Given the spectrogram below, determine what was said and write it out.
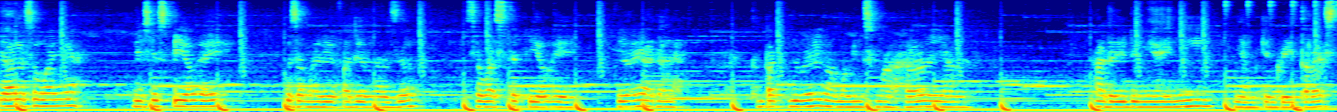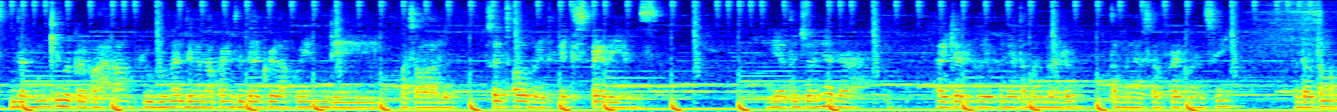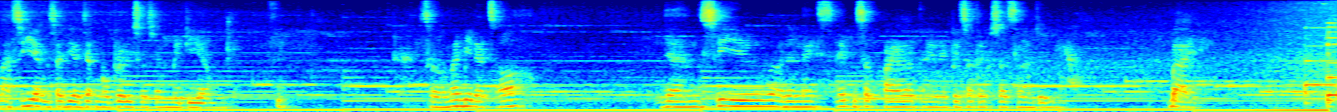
Ya halo semuanya, this is POA bersama Rio Fadil Nazil. So what's the POA? POA adalah tempat gue ngomongin semua hal yang ada di dunia ini yang bikin gue interest dan mungkin beberapa hal berhubungan dengan apa yang sudah gue lakuin di masa lalu. So it's all about experience. Ya tujuannya adalah agar gue punya teman baru, teman yang sefrekuensi, atau teman asing yang bisa diajak ngobrol di sosial media mungkin. So maybe that's all. Then see you on the next episode pilot and episode-episode selanjutnya. Bye.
